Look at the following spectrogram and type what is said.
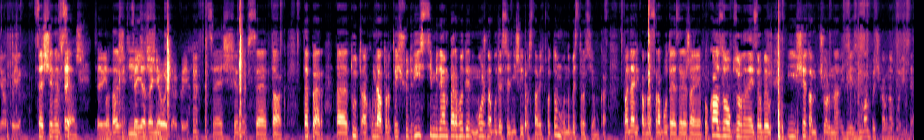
дякую. Це ще не все ж. Це він. Подождіть Це я за ще. нього дякую. Це ще не все. Так. Тепер е, тут акумулятор 1200 мАч, можна буде сильніший поставити потім, воно бистросйомка. Панелька в нас працює, заряджає, я показував, обзор на неї зробив. І ще там чорна USB лампочка в наборі йде.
